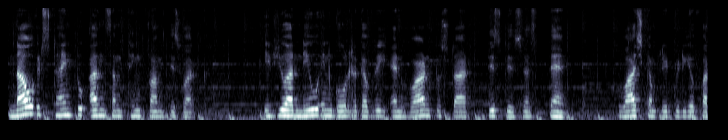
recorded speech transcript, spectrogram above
Now it's time to earn something from this work. If you are new in gold recovery and want to start this business then watch complete video for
